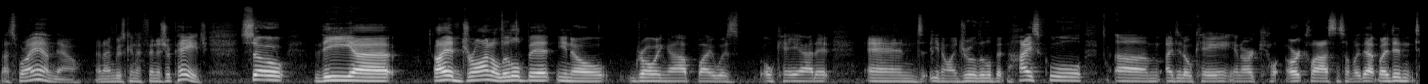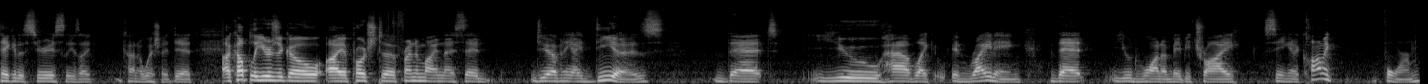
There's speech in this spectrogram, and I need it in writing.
that's what I am now, and I'm just gonna finish a page. So the, uh, I had drawn a little bit, you know, growing up. I was okay at it and you know I drew a little bit in high school. Um, I did okay in art, art class and stuff like that, but I didn't take it as seriously as I kind of wish I did. A couple of years ago, I approached a friend of mine and I said, "Do you have any ideas that you have like in writing that you'd want to maybe try seeing in a comic form?"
